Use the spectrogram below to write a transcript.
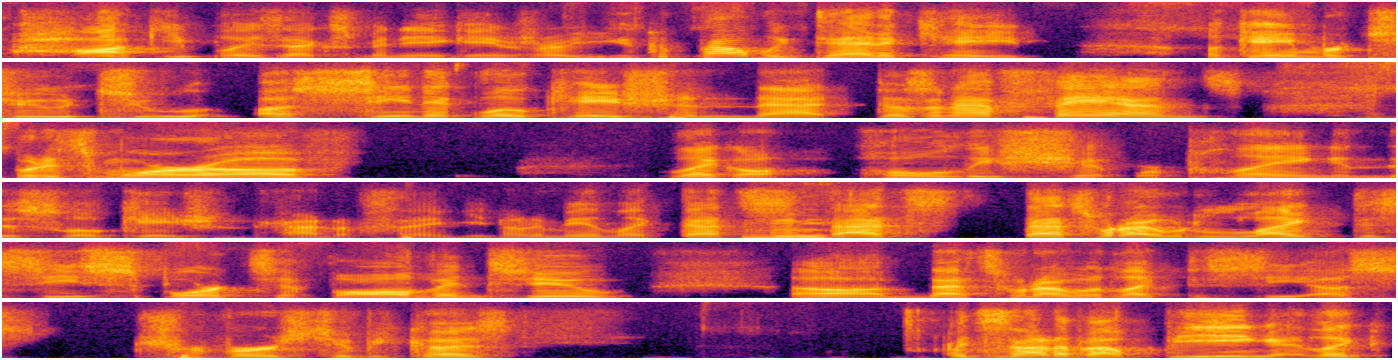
hockey plays X many games, right? You could probably dedicate a game or two to a scenic location that doesn't have fans, but it's more of like a holy shit, we're playing in this location kind of thing. You know what I mean? Like that's mm-hmm. that's that's what I would like to see sports evolve into. Um, that's what I would like to see us traverse to because it's not about being like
